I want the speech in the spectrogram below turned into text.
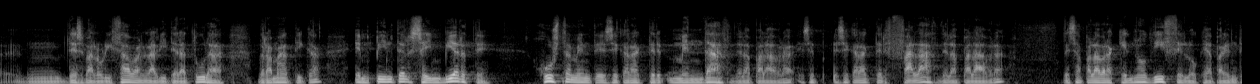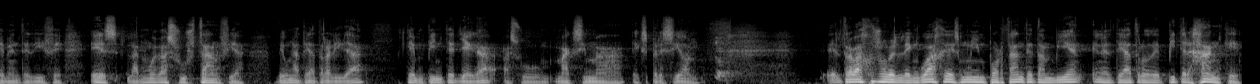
eh, desvalorizaban la literatura dramática, en Pinter se invierte justamente ese carácter mendaz de la palabra, ese, ese carácter falaz de la palabra, esa palabra que no dice lo que aparentemente dice, es la nueva sustancia de una teatralidad que en Pinter llega a su máxima expresión. El trabajo sobre el lenguaje es muy importante también en el teatro de Peter Hanke,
